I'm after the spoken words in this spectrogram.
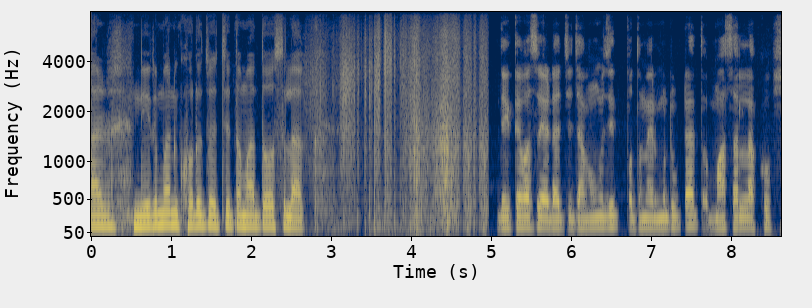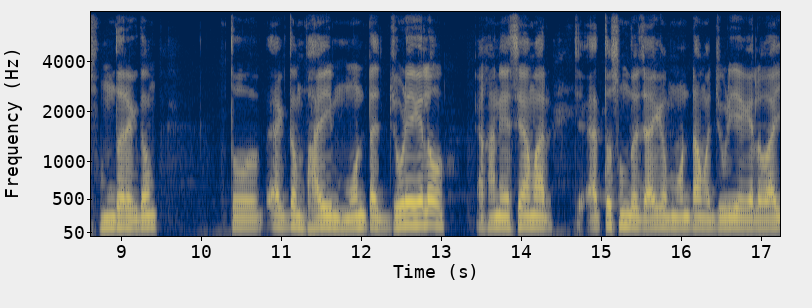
আর নির্মাণ খরচ হচ্ছে তোমার দশ লাখ। দেখতে পাচ্ছ, এটা হচ্ছে জামা মসজিদ, প্রথমের মুটুকটা। তো মাসাল্লাহ খুব সুন্দর একদম। তো একদম ভাই, মনটা জুড়ে গেল। এখানে এসে আমার এত সুন্দর জায়গা, মনটা আমার জুড়িয়ে গেল ভাই।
